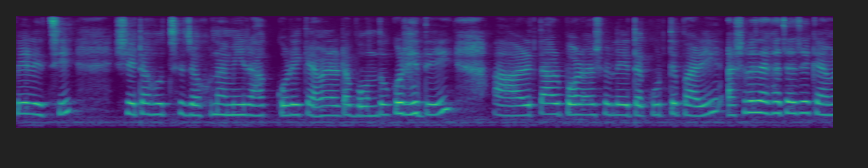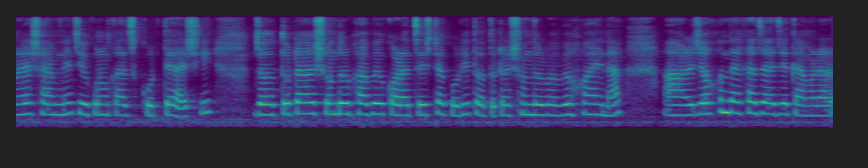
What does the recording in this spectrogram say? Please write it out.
পেরেছি। সেটা হচ্ছে যখন আমি রাগ করে ক্যামেরাটা বন্ধ করে দেই আর তারপর আসলে এটা করতে পারি। আসলে দেখা যায় যে ক্যামেরার সামনে যে কোনো কাজ করতে আসি। যতটা সুন্দরভাবে করার চেষ্টা করি ততটা সুন্দরভাবে হয় না। আর যখন দেখা যায় যে ক্যামেরার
